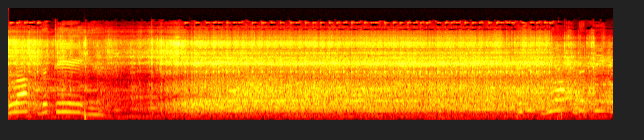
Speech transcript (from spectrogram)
Block the thing. I should block the thing,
